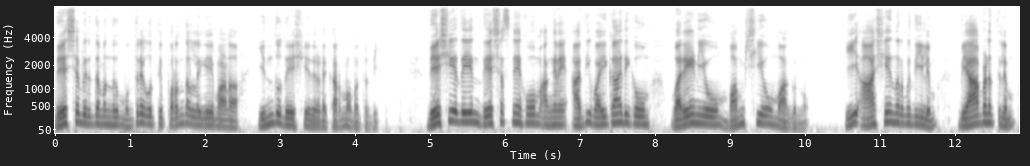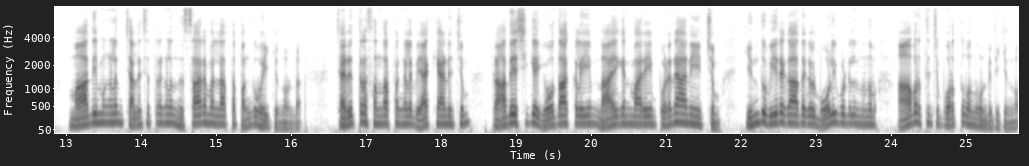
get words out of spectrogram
ദേശവിരുദ്ധമെന്ന് മുദ്രകുത്തി പുറന്തള്ളുകയുമാണ് ഹിന്ദു ദേശീയതയുടെ കർമ്മപദ്ധതി. ദേശീയതയും ദേശസ്നേഹവും അങ്ങനെ അതിവൈകാരികവും വരേണ്യവും വംശീയവുമാകുന്നു. ഈ ആശയനിർമ്മിതിയിലും വ്യാപനത്തിലും മാധ്യമങ്ങളും ചലച്ചിത്രങ്ങളും നിസ്സാരമല്ലാത്ത പങ്ക് വഹിക്കുന്നുണ്ട്. ചരിത്ര സന്ദർഭങ്ങളെ വ്യാഖ്യാനിച്ചും പ്രാദേശിക യോദ്ധാക്കളെയും നായകന്മാരെയും പുനരാനയിച്ചും ഹിന്ദു വീരഗാഥകൾ ബോളിവുഡിൽ നിന്നും ആവർത്തിച്ച് പുറത്തു വന്നുകൊണ്ടിരിക്കുന്നു.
